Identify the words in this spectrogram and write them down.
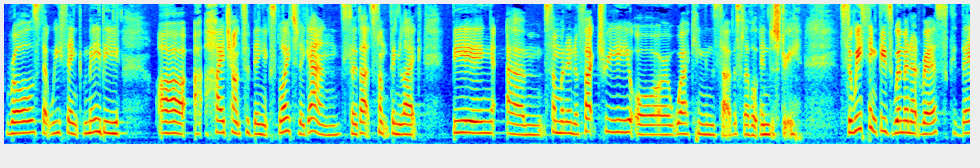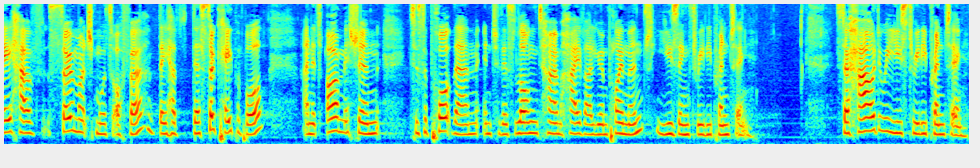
roles that we think maybe are a high chance of being exploited again. So that's something like being um, someone in a factory or working in the service level industry. So we think these women at risk, they have so much more to offer. They have, they're so capable and it's our mission to support them into this long term high value employment using 3D printing. So, how do we use 3D printing?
